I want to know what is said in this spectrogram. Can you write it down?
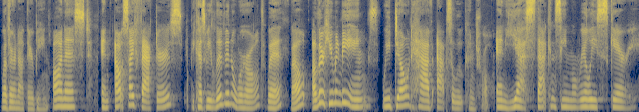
whether or not they're being honest. And outside factors, because we live in a world with, well, other human beings, we don't have absolute control. And yes, that can seem really scary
